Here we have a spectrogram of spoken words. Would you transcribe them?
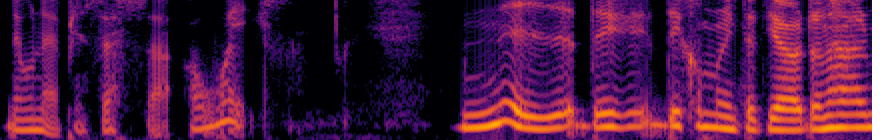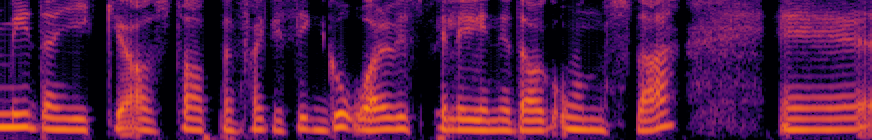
när hon är prinsessa av Wales? Nej, det, det kommer inte att göra. Den här middagen gick ju av stapeln faktiskt igår. Vi spelar in idag onsdag. Eh,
